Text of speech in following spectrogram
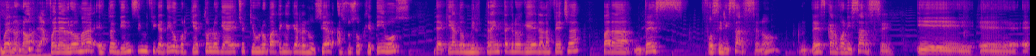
bueno, no, ya fuera de broma, esto es bien significativo porque esto es lo que ha hecho es que Europa tenga que renunciar a sus objetivos de aquí al 2030, creo que era la fecha, para desfosilizarse, ¿no? Descarbonizarse. Y eh, eh,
